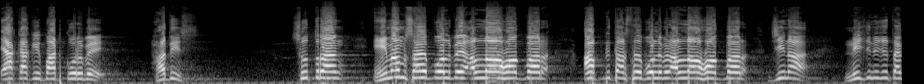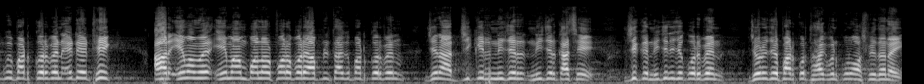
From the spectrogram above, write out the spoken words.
একাকি পাঠ করবে। হাদিস। সুতরাং ইমাম সাহেব বলবে, আল্লাহ আকবার। আপনি তার সাথে বলবেন, আল্লাহ আকবার। জি না, নিজ নিজে তাকবি পাঠ করবেন, এটাই ঠিক। আর এমামে এমাম বলার পরে পরে আপনি তাকে পাঠ করবেন যে না, জিকির নিজের নিজের কাছে, জিকির নিজে নিজে করবেন, জোরে জোরে পাঠ করতে থাকবেন, কোনো অসুবিধা নেই।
